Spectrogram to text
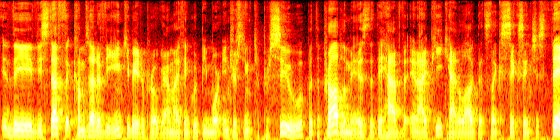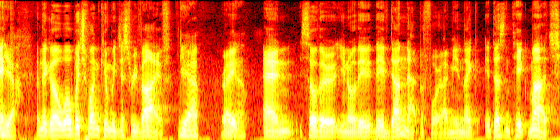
the the stuff that comes out of the incubator program I think would be more interesting to pursue. But the problem is that they have an IP catalog that's like six inches thick, Yeah. and they go, well, which one can we just revive, yeah, right? Yeah. And so they're you know they they've done that before. I mean, like it doesn't take much.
